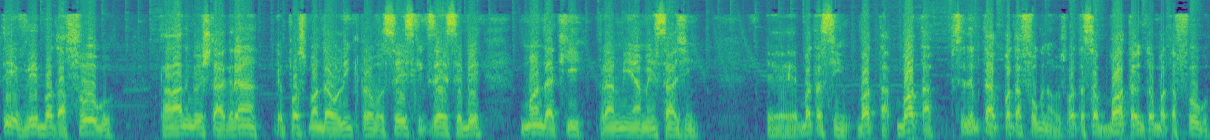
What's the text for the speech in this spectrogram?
TV Botafogo, tá lá no meu Instagram, eu posso mandar o link para vocês. Quem quiser receber, manda aqui para mim a mensagem. É, bota assim, bota, bota, você nem botar Botafogo não, bota só bota ou então Botafogo,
